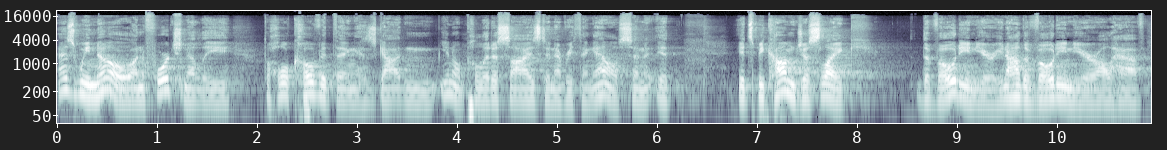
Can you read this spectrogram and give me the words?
as we know, unfortunately, the whole COVID thing has gotten, you know, politicized and everything else. And it, it's become just like the voting year, you know how the voting year I'll have,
